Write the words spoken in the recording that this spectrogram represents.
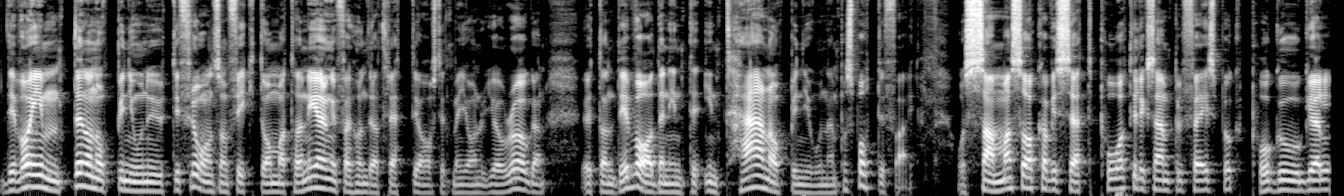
Det var inte någon opinion utifrån som fick dem att ta ner ungefär 130 avsnitt med Joe Rogan. Utan det var den interna opinionen på Spotify. Och samma sak har vi sett på till exempel Facebook, på Google.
